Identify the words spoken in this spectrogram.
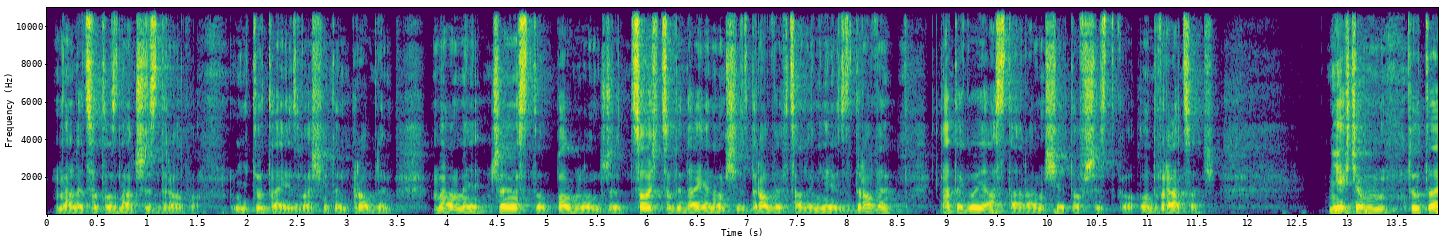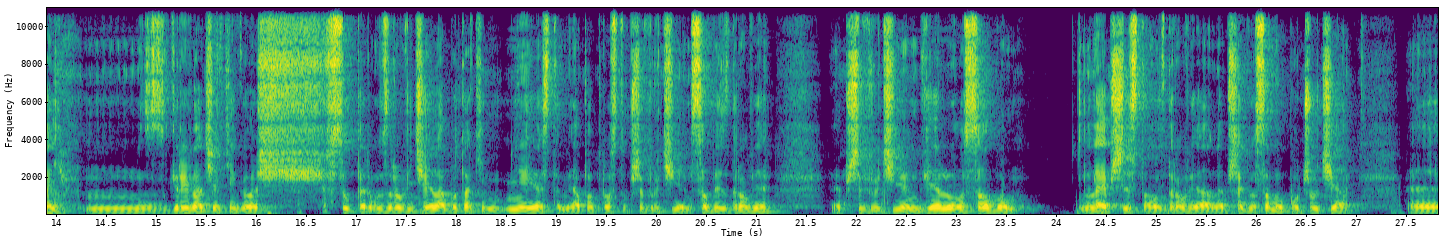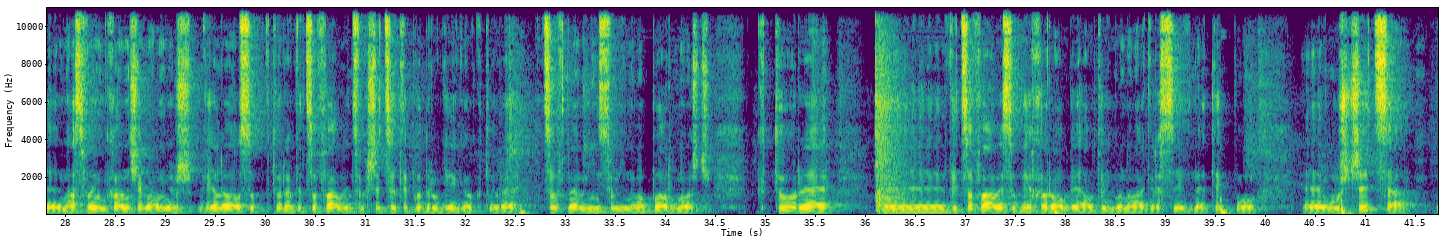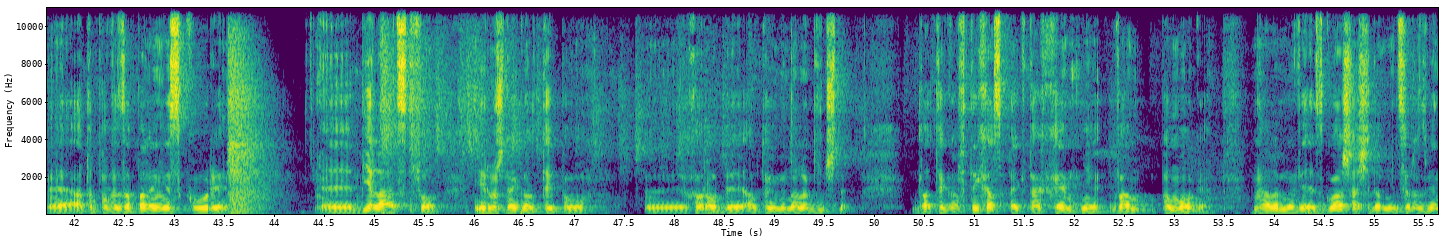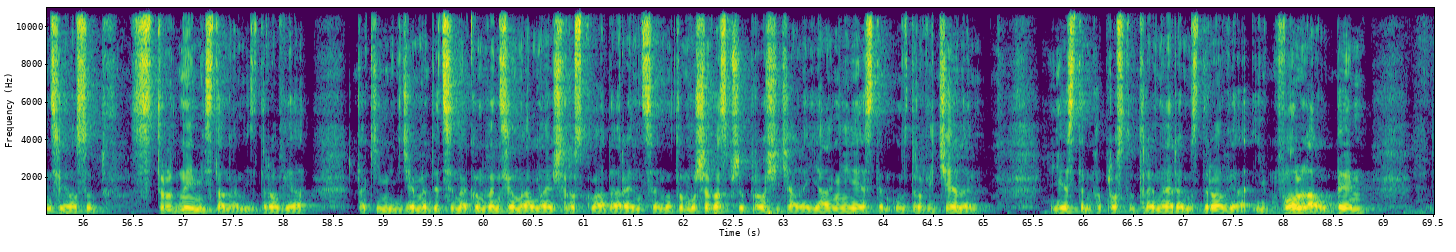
No ale co to znaczy zdrowo? I tutaj jest właśnie ten problem. Mamy często pogląd, że coś, co wydaje nam się zdrowe, wcale nie jest zdrowe, dlatego ja staram się to wszystko odwracać. Nie chciałbym tutaj mm, zgrywać jakiegoś super uzdrowiciela, bo takim nie jestem. Ja po prostu przywróciłem sobie zdrowie, e, przywróciłem wielu osobom lepszy stan zdrowia, lepszego samopoczucia. E, Na swoim koncie mam już wiele osób, które wycofały cukrzycę typu drugiego, które cofnęły insulinooporność, które e, wycofały sobie choroby autoimmunoagresywne typu łuszczyca, atopowe zapalenie skóry, e, bielactwo i różnego typu e, choroby autoimmunologiczne. Dlatego w tych aspektach chętnie Wam pomogę. No ale mówię, zgłasza się do mnie coraz więcej osób z trudnymi stanami zdrowia, takimi, gdzie medycyna konwencjonalna już rozkłada ręce. No to muszę Was przeprosić, ale ja nie jestem uzdrowicielem. Jestem po prostu trenerem zdrowia i wolałbym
